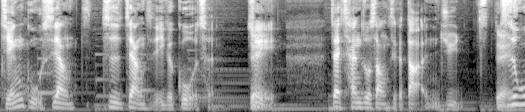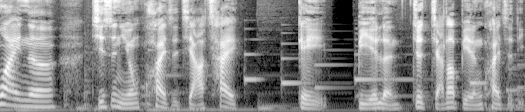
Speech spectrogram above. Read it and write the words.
捡骨是这样，是这样子的一个过程，对。在餐桌上是个大 NG 之外呢，其实你用筷子夹菜给别人，就夹到别人筷子里，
